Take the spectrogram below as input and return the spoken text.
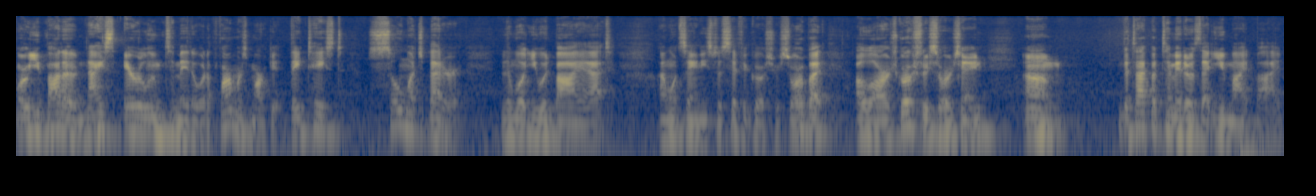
or you bought a nice heirloom tomato at a farmer's market. They taste so much better than what you would buy at I won't say any specific grocery store, but a large grocery store chain. Um, the type of tomatoes that you might buy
